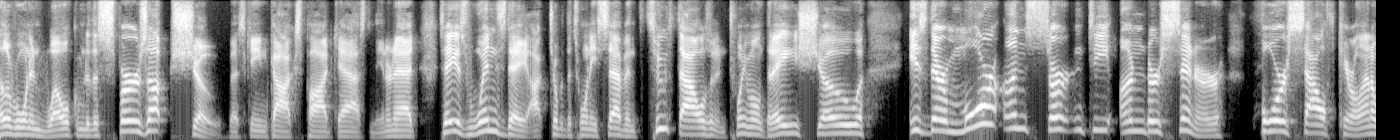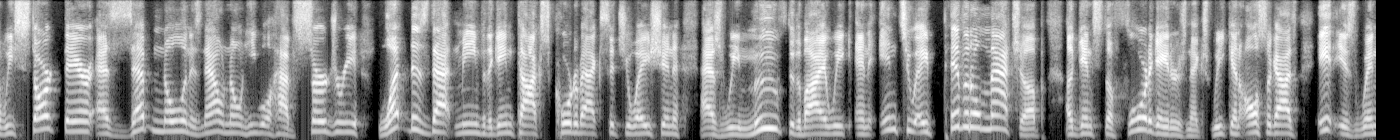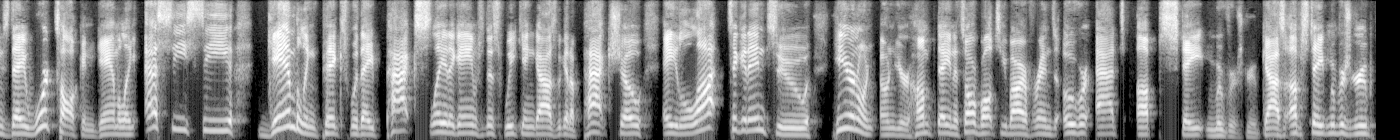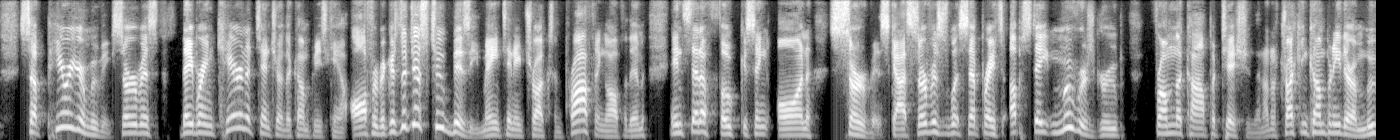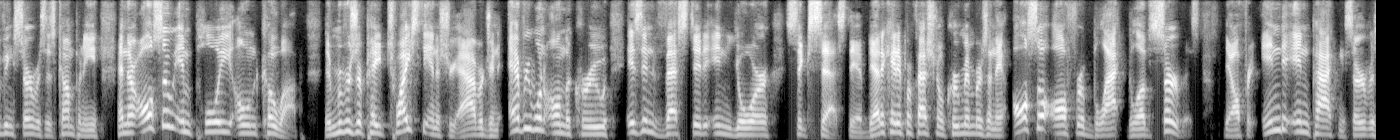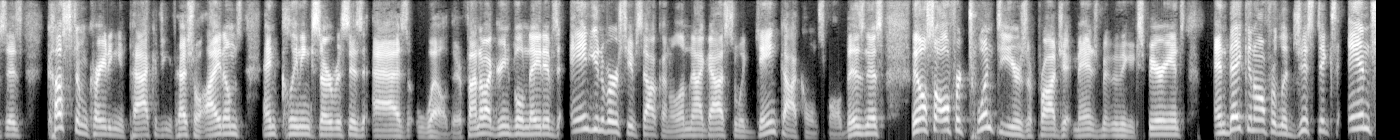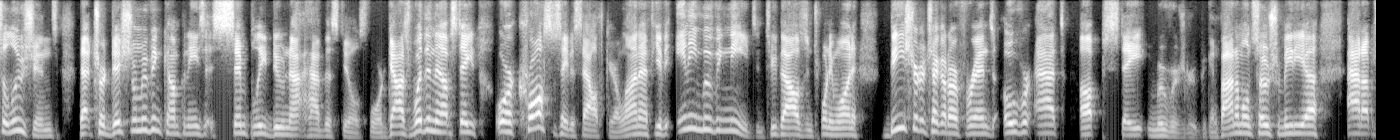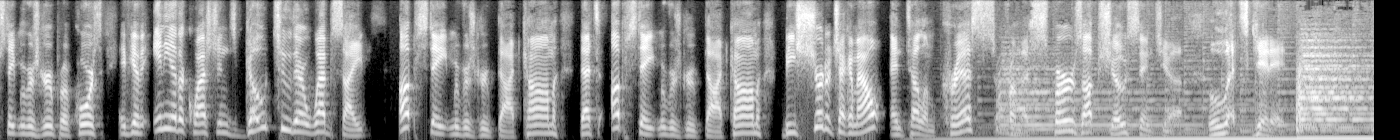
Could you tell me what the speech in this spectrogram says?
Hello, everyone, and welcome to the Spurs Up Show, best Gamecocks podcast on the internet. Today is Wednesday, October the 27th, 2021. Today's show is there more uncertainty under center for South Carolina. We start there as Zeb Noland is now known he will have surgery. What does that mean for the Gamecocks quarterback situation as we move through the bye week and into a pivotal matchup against the Florida Gators next week? And also, guys, it is Wednesday. We're talking gambling, SEC gambling picks with a packed slate of games this weekend, guys. We got a packed show, a lot to get into here on, on your hump day. And it's all brought to you by our friends over at Upstate Movers Group. Guys, Upstate Movers Group, superior moving service. They bring care and attention other companies can't offer because they're just too busy maintaining trucks and profiting off of them instead of focusing on service. Guys, service is what separates Upstate Movers Group from the competition. They're not a trucking company, they're a moving services company, and they're also employee owned co op. Their movers are paid twice the industry average, and everyone on the crew is invested in your success. They have dedicated professional crew members, and they also offer black glove service. They offer end to end packing services, custom crating and packaging professional items, and cleaning services as well. They're founded by Greenville natives and University of South Carolina alumni guys, so a Gamecock owned small business. They also offer 20 years of project management moving experience, and they can offer logistics and solutions solutions that traditional moving companies simply do not have the skills for. Guys, whether in the upstate or across the state of South Carolina, if you have any moving needs in 2021, be sure to check out our friends over at Upstate Movers Group. You can find them on social media at Upstate Movers Group. Of course, if you have any other questions, go to their website upstatemoversgroup.com. That's upstatemoversgroup.com. Be sure to check them out and tell them Chris from the Spurs Up Show sent you. Let's get it.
